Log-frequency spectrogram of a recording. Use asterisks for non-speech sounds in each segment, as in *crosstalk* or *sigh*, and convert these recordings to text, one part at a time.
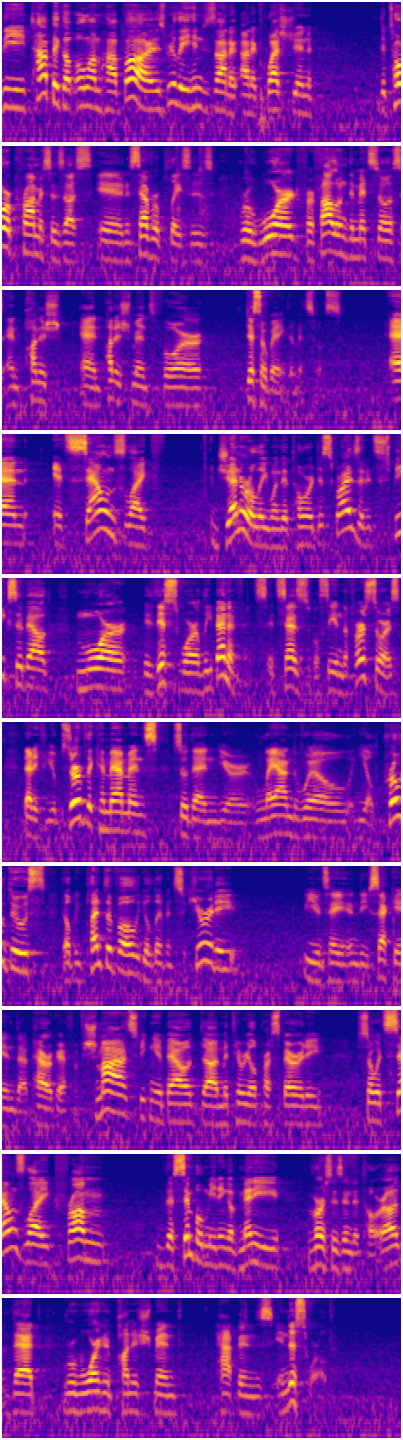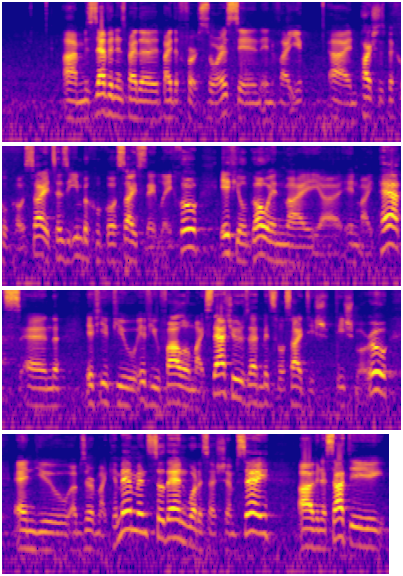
the topic of Olam Haba is really hinges on a, on a question. The Torah promises us in several places reward for following the mitzvos and punish and punishment for disobeying the mitzvos. And it sounds like generally when the Torah describes it, it speaks about more this worldly benefits. It says, we'll see in the first source, that if you observe the commandments, so then your land will yield produce, they'll be plentiful, you'll live in security. We even say in the second uh, paragraph of Shema, speaking about uh, material prosperity. So it sounds like from the simple meaning of many verses in the Torah that reward and punishment happens in this world. Um, is evidenced by the by the first source in in Vayik, uh, in Parshas Bechukosai. It says, "Im Bechukosai lechu." If you'll go in my uh, in my paths, and if, if you if you follow my statutes, that mitzvosai tish, tishmoru, and you observe my commandments, so then what does Hashem say? Vinasati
